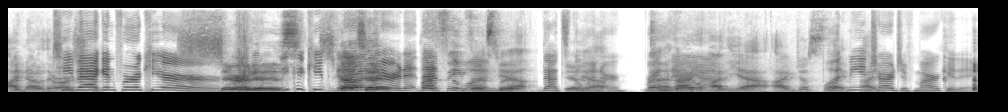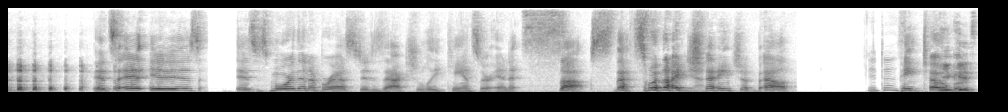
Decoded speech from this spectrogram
I know there are. Teabagging for a cure. There it We could keep That's going. it. There it is. That's the one. That's yeah. That's Yeah. the Yeah. winner. Right But there. I, yeah. I, yeah, I'm just like Put me in I- charge of marketing. It's it, it is it's more than a breast. It is actually cancer, and it sucks. That's what I Yeah. change about It does. Pinktober. you could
